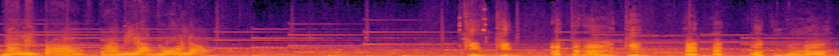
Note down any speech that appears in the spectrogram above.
Nalipau, palia mola. Kim, kim, attanal kim, hep hep otuora.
